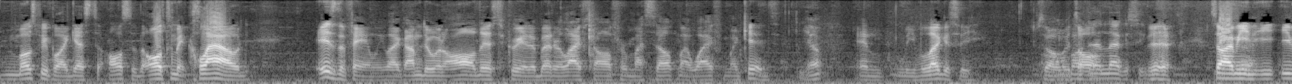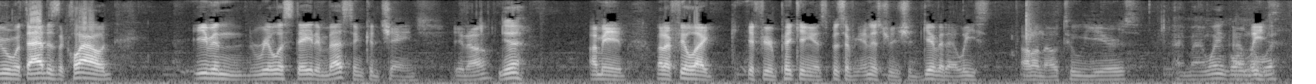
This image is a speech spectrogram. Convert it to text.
most people, I guess, also the ultimate cloud is the family. Like I'm doing all this to create a better lifestyle for myself, my wife, and my kids, Yep. and leave a legacy. So All it's about all that legacy, man. Yeah. So I mean, e- even with that as the cloud, even real estate investing could change. You know, Yeah. I mean, but I feel like if you're picking a specific industry, you should give it at least I don't know two years. Hey man, we ain't going At nowhere. least.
